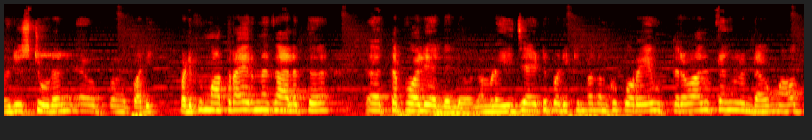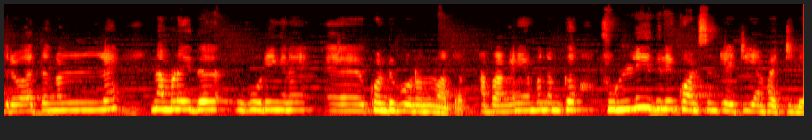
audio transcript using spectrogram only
ഒരു സ്റ്റുഡന്റ് പഠി പഠിപ്പ് മാത്രമായിരുന്ന കാലത്ത് ത്തെ പോലെയല്ലല്ലോ. നമ്മൾ ഏജ് ആയിട്ട് പഠിക്കുമ്പോൾ നമുക്ക് കുറേ ഉത്തരവാദിത്തങ്ങൾ ഉണ്ടാകും ആ ഉത്തരവാദിത്തങ്ങളിൽ നമ്മൾ ഇത് കൂടി ഇങ്ങനെ കൊണ്ടുപോകണമെന്ന് മാത്രം. അപ്പോൾ അങ്ങനെയാകുമ്പോൾ നമുക്ക് ഫുള്ളി ഇതിൽ കോൺസെൻട്രേറ്റ് ചെയ്യാൻ പറ്റില്ല.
